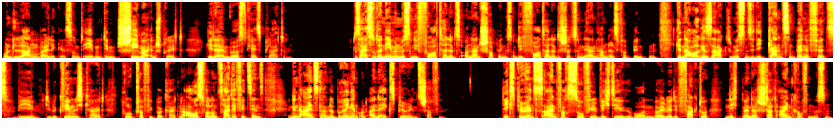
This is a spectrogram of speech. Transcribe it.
und langweilig ist und eben dem Schema entspricht, geht er im Worst Case pleite. Das heißt, Unternehmen müssen die Vorteile des Online-Shoppings und die Vorteile des stationären Handels verbinden. Genauer gesagt müssen sie die ganzen Benefits wie die Bequemlichkeit, Produktverfügbarkeit, Auswahl und Zeiteffizienz in den Einzelhandel bringen und eine Experience schaffen. Die Experience ist einfach so viel wichtiger geworden, weil wir de facto nicht mehr in der Stadt einkaufen müssen.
